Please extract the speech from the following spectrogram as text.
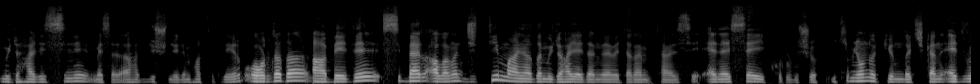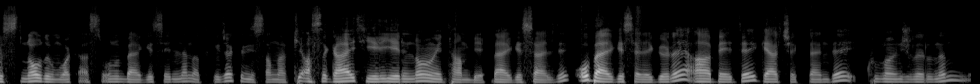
müdahalesini mesela düşünelim hatırlayalım. Orada da ABD siber alana ciddi manada müdahale eden devletlerden bir tanesi. NSA kuruluşu. 2014 yılında çıkan Edward Snowden vakası onun belgeselinden hatırlayacaklar insanlar ki aslında gayet yeri yerinden oynatan bir belgeseldi. O belgesele göre ABD gerçekten de kullanıcılarının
